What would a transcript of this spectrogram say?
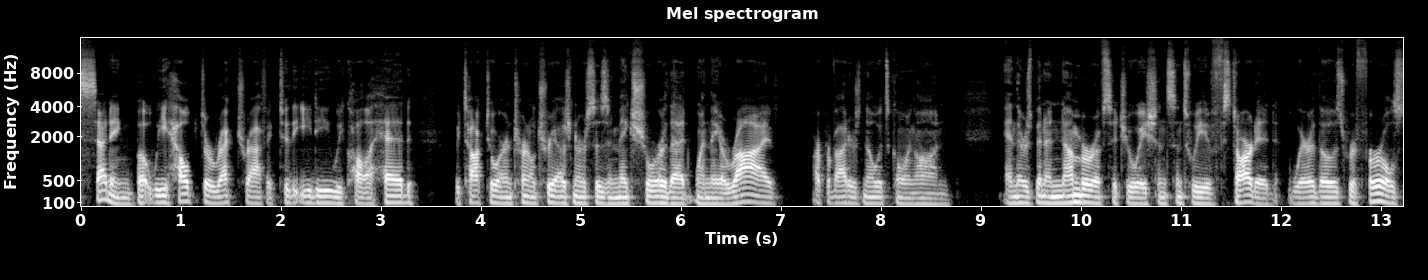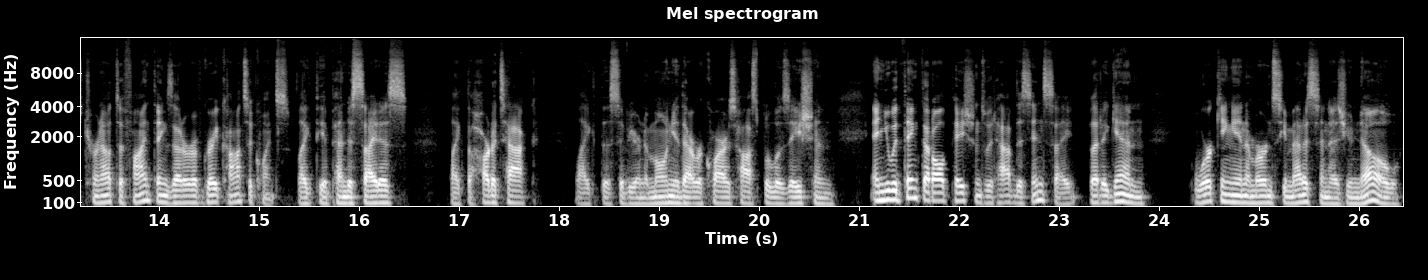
setting, but we help direct traffic to the ED. We call ahead, we talk to our internal triage nurses and make sure that when they arrive, our providers know what's going on. And there's been a number of situations since we've started where those referrals turn out to find things that are of great consequence, like the appendicitis, like the heart attack, like the severe pneumonia that requires hospitalization. And you would think that all patients would have this insight. But again, working in emergency medicine, as you know,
